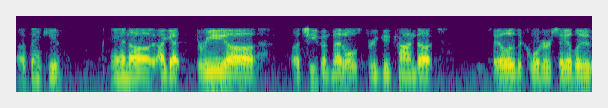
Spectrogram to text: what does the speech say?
Uh, thank you. And uh, I got three uh, achievement medals, three good conducts, sailor of the quarter, sailor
